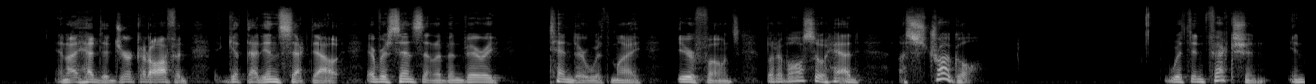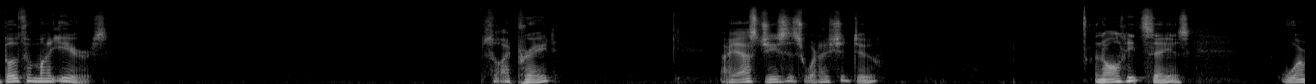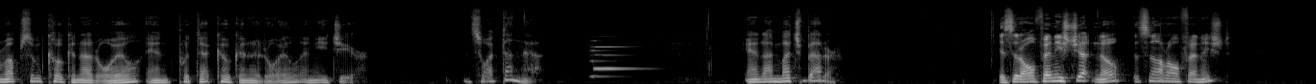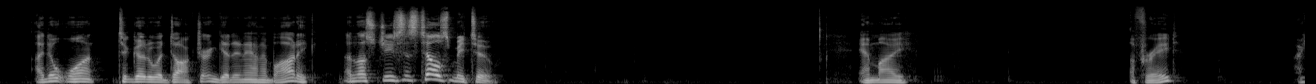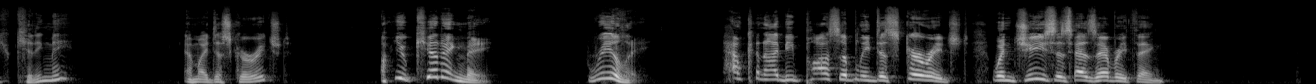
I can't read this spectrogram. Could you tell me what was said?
And I had to jerk it off and get that insect out. Ever since then, I've been very tender with my earphones. But I've also had a struggle with infection in both of my ears. So I prayed. I asked Jesus what I should do. And all he'd say is, warm up some coconut oil and put that coconut oil in each ear. And so I've done that. And I'm much better. Is it all finished yet? No, it's not all finished. I don't want to go to a doctor and get an antibiotic unless Jesus tells me to. Am I afraid? Are you kidding me? Am I discouraged? Are you kidding me? Really? How can I be possibly discouraged when Jesus has everything?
